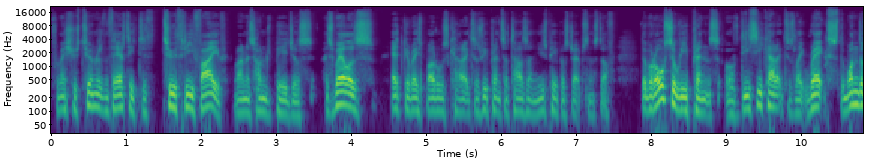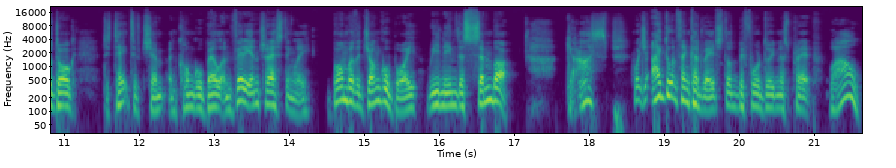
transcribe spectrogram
from issues 230 to 235 ran as 100 pages, as well as Edgar Rice Burroughs characters, reprints of Tarzan newspaper strips and stuff. There were also reprints of DC characters like Rex, the Wonder Dog, Detective Chimp, and Congo Bill, and very interestingly, Bomba the Jungle Boy renamed as Simba, Gasp. which I don't think I'd registered before doing this prep. Wow.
